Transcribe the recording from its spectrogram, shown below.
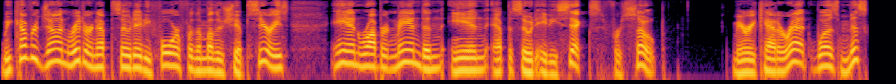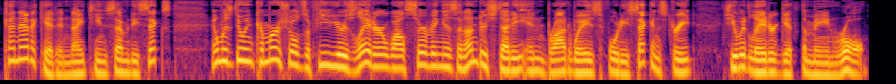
We covered John Ritter in episode 84 for the Mothership series and Robert Mandan in episode 86 for Soap. Mary Cadorette was Miss Connecticut in 1976 and was doing commercials a few years later while serving as an understudy in Broadway's 42nd Street. She would later get the main role.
